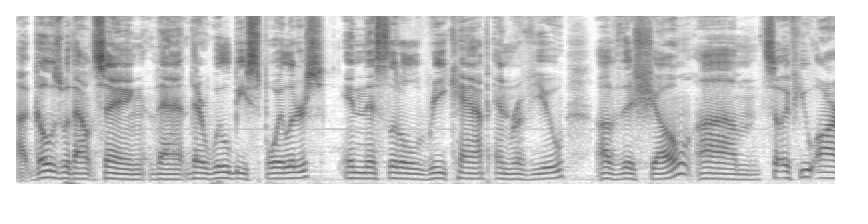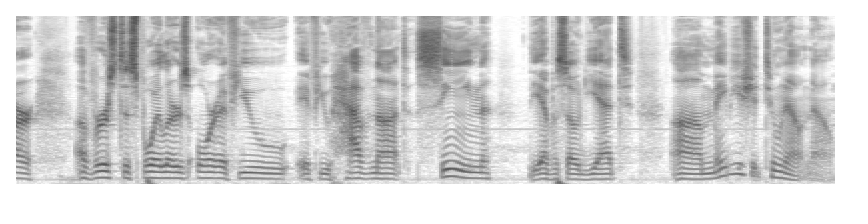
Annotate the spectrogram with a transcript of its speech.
uh, goes without saying that there will be spoilers in this little recap and review of this show. Um, so if you are averse to spoilers or if you if you have not seen the episode yet, um, maybe you should tune out now.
